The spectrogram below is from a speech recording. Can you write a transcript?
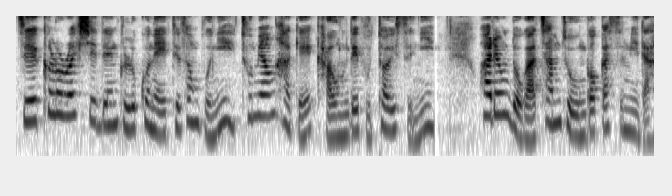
즉 클로렉시 든 글루코네이트 성분이 투명하게 가운데 붙어 있으니 활용도가 참 좋은 것 같습니다.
